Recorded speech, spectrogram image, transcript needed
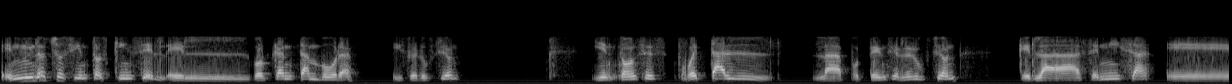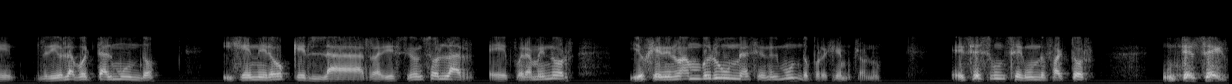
En 1815 el, el volcán Tambora hizo erupción y entonces fue tal la potencia de la erupción que la ceniza eh, le dio la vuelta al mundo y generó que la radiación solar eh, fuera menor y generó hambrunas en el mundo, por ejemplo, ¿no? Ese es un segundo factor. Un tercer,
